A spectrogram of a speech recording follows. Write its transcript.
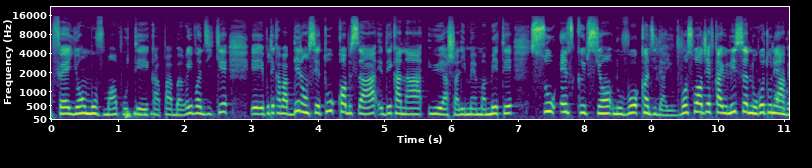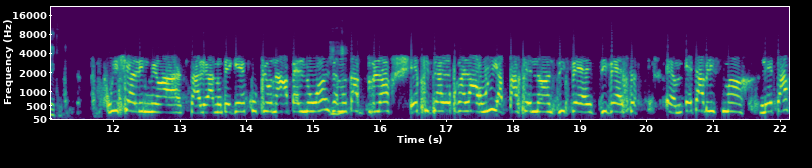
fait un mouvement pour être capable de revendiquer et pour être capable de dénoncer tout comme ça et des canards UEH lui-même mettez sous inscription nouveau candidat. Bonsoir Jeff K. Ulysse, nous retournons avec vous. Oui, Charline Murat, salut à nous te gen coupure, on nous, hein, je nous tape blanc, et puis ça reprend la rue, il a passé dans divers, euh, établissements l'État,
